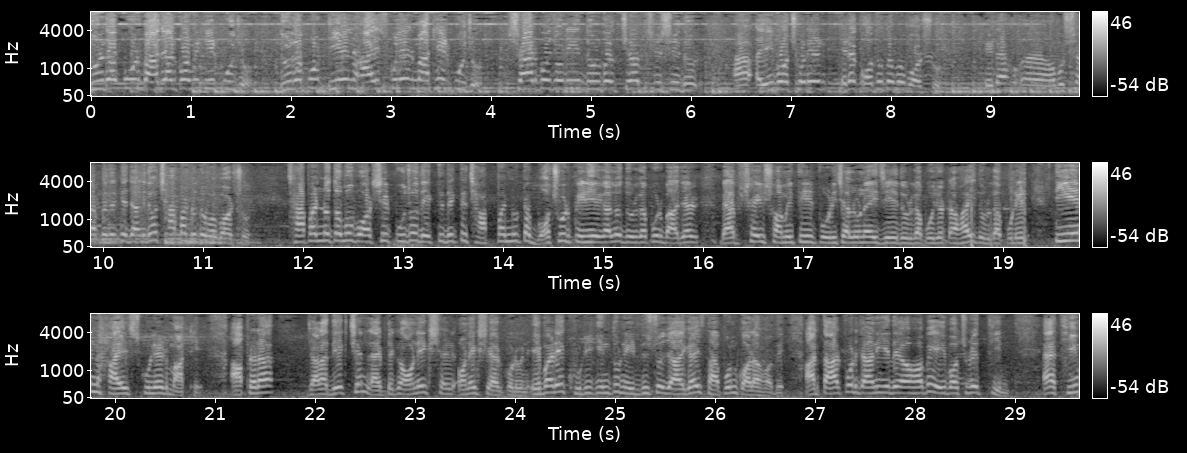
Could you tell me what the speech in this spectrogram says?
দুর্গাপুর বাজার কমিটির পুজো, দুর্গাপুর টিএন হাই স্কুলের মাঠের পুজো, সার্বজনীন দুর্গোৎসব এই বছরের এটা কততম বর্ষ? এটা অবশ্যই আপনাদেরকে জানিয়ে দেবো, ছাপান্নতম বর্ষ। ছাপান্নতম বর্ষের পুজো দেখতে দেখতে ছাপ্পান্নটা বছর পেরিয়ে গেল। দুর্গাপুর বাজার ব্যবসায়ী সমিতির পরিচালনায় যে দুর্গাপুজোটা হয় দুর্গাপুরের টিএন হাই স্কুলের মাঠে। আপনারা যারা দেখছেন লাইভটাকে অনেক অনেক শেয়ার করবেন। এবারে খুঁটি কিন্তু নির্দিষ্ট জায়গায় স্থাপন করা হবে। আর তারপর জানিয়ে দেওয়া হবে এই বছরের থিম হ্যাঁ থিম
